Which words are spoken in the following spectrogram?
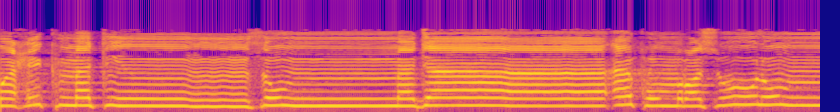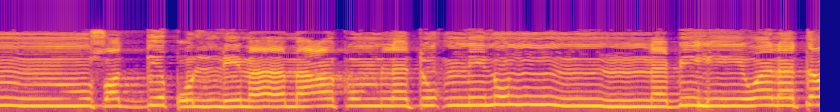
وحكمه ثم جاءكم رسول مصدق لما معكم لتؤمنن به ولتنصرنه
